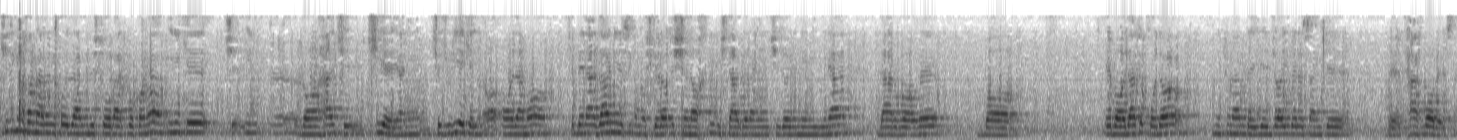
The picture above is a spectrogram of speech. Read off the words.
چیزی که می‌خوام الان خود در موردش صحبت بکنم اینه که این راه چیه؟ یعنی چجوریه که این آدما که به نظر می‌رسه که مشکلات شناختی بیشتر دارن یعنی چیزایی رو نمی‌بینن در واقع با عبادت خدا می‌تونن به یه جایی برسن که به تقوا برسن.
